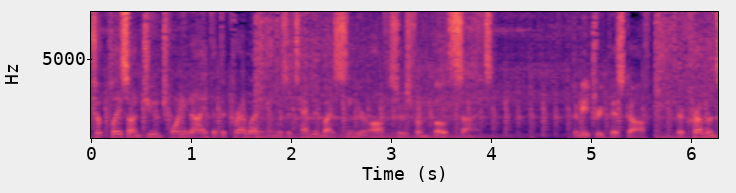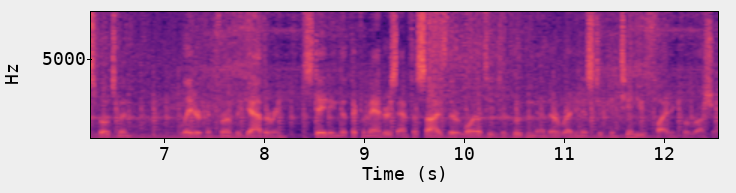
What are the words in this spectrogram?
took place on June 29th at the Kremlin and was attended by senior officers from both sides. Dmitry Peskov, the Kremlin spokesman, later confirmed the gathering, stating that the commanders emphasized their loyalty to Putin and their readiness to continue fighting for Russia.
